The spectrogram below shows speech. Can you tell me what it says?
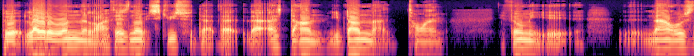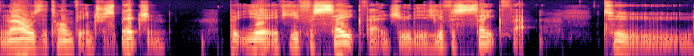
But later on in life, there's no excuse for that. That that's done. You've done that time. You feel me? It, now is now is the time for introspection. But yeah, if you forsake that duty, if you forsake that to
